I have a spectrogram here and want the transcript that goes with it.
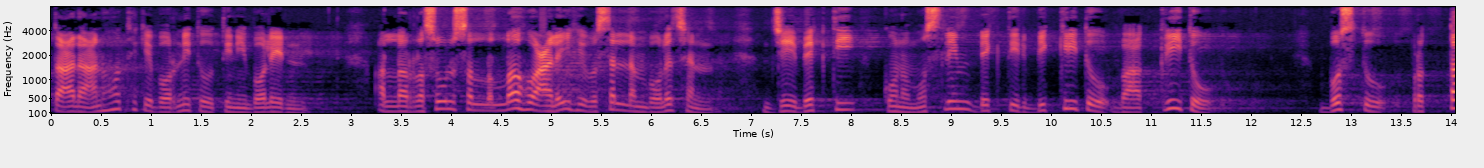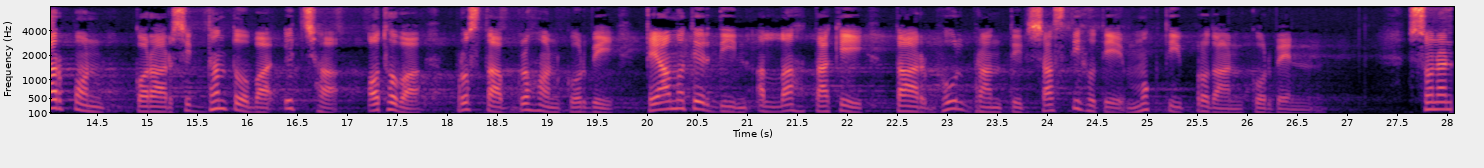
তালা আনহু থেকে বর্ণিত তিনি বলেন আল্লাহর রসুল সাল্লাহ আলাইহি ওসাল্লাম বলেছেন, যে ব্যক্তি কোনো মুসলিম ব্যক্তির বিকৃত বা কৃত বস্তু প্রত্যার্পণ করার সিদ্ধান্ত বা ইচ্ছা অথবা প্রস্তাব গ্রহণ করবে, কেয়ামতের দিন আল্লাহ তাকে তার ভুল ভ্রান্তির শাস্তি হতে মুক্তি প্রদান করবেন। সোনান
